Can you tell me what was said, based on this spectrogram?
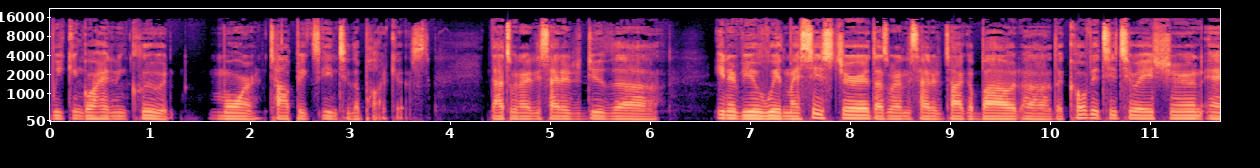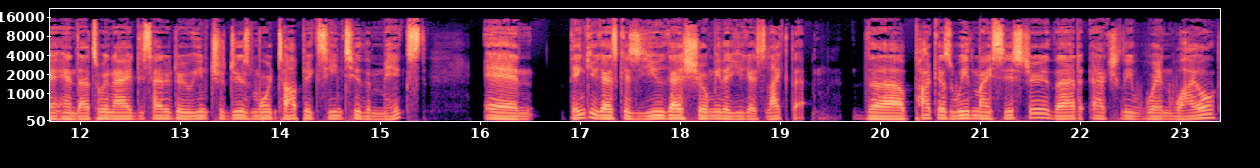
we can go ahead and include more topics into the podcast. That's when i decided to do the interview with my sister. That's when I decided to talk about uh, the COVID situation, and, and, that's when I decided to introduce more topics into the mix. And thank you guys because you guys showed me that you guys like that. The podcast with my sister that actually went wild.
